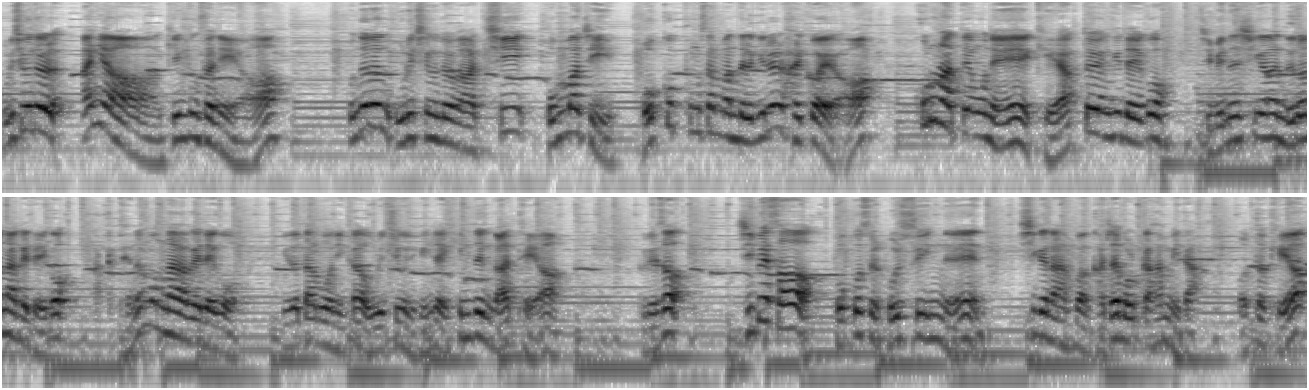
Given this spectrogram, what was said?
우리 친구들 안녕. 김풍선이에요 오늘은 우리 친구들과 같이 봄맞이 벚꽃 풍선 만들기를 할 거예요. 코로나 때문에 계약도 연기되고 집에 있는 시간은 늘어나게 되고 바깥에는 못 나가게 되고 이러다 보니까 우리 친구들이 굉장히 힘든 것 같아요. 그래서 집에서 벚꽃을 볼 수 있는 시간을 한번 가져볼까 합니다. 어떻게요?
